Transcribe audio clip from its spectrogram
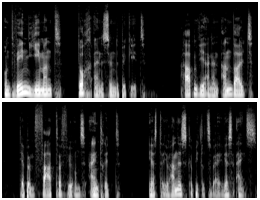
Und wenn jemand doch eine Sünde begeht, haben wir einen Anwalt, der beim Vater für uns eintritt. 1. Johannes Kapitel 2 Vers 1.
